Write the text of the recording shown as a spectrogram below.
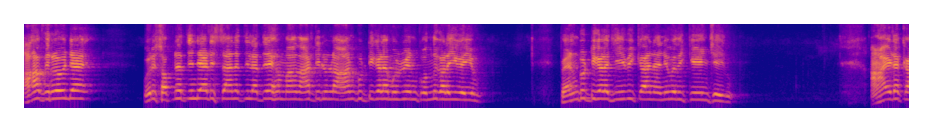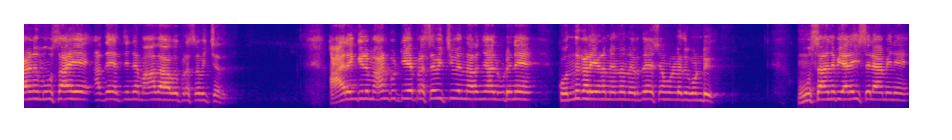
ആ ഫിറോവിന്റെ ഒരു സ്വപ്നത്തിന്റെ അടിസ്ഥാനത്തിൽ അദ്ദേഹം ആ നാട്ടിലുള്ള ആൺകുട്ടികളെ മുഴുവൻ കൊന്നുകളയുകയും പെൺകുട്ടികളെ ജീവിക്കാൻ അനുവദിക്കുകയും ചെയ്തു. ആയിടക്കാണ് മൂസായെ അദ്ദേഹത്തിന്റെ മാതാവ് പ്രസവിച്ചത്. ആരെങ്കിലും ആൺകുട്ടിയെ പ്രസവിച്ചു എന്നറിഞ്ഞാൽ ഉടനെ കൊന്നുകളയണമെന്ന നിർദ്ദേശമുള്ളത് കൊണ്ട് മൂസാ നബി അലൈഹിസ്സലാമിനെ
